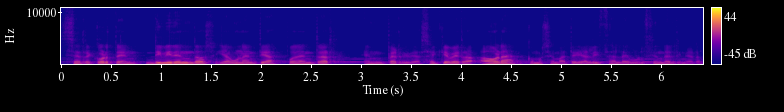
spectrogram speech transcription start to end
se recorten dividendos y alguna entidad pueda entrar en pérdidas. Hay que ver ahora cómo se materializa la evolución del dinero.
